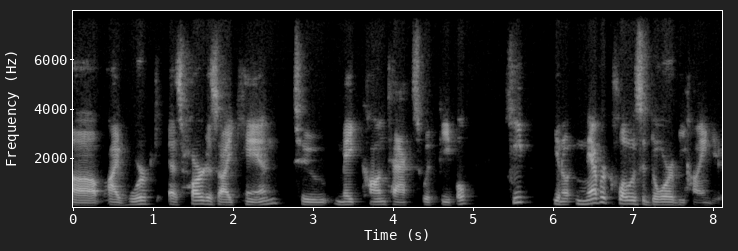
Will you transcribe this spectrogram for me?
Uh, I've worked as hard as I can to make contacts with people. Keep, you know, never close a door behind you.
